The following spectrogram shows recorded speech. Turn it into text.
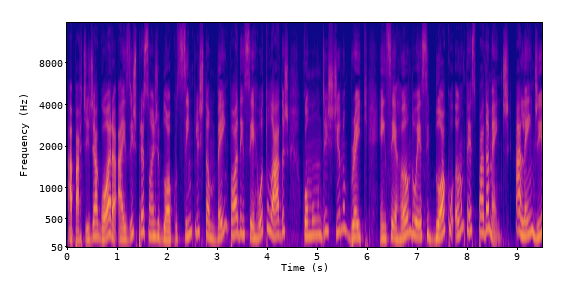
A partir de agora, as expressões de bloco simples também podem ser rotuladas como um destino break, encerrando esse bloco antecipadamente. Além disso,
